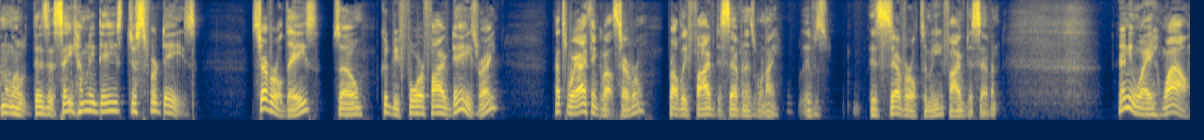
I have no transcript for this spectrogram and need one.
I don't know, does it say how many days? Just for days. Several days. So could be four or five days, right? That's the way I think about several. Probably five to seven is when I, it was, is several to me, five to seven. Anyway, wow.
